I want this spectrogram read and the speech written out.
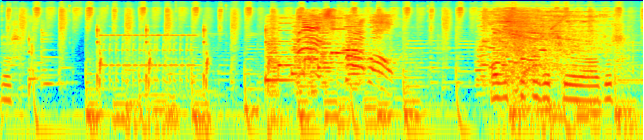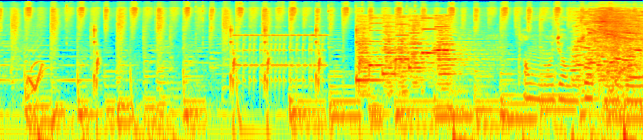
Dur. Abi çok uzatıyor ya dur. Hocam uzatma hadi.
